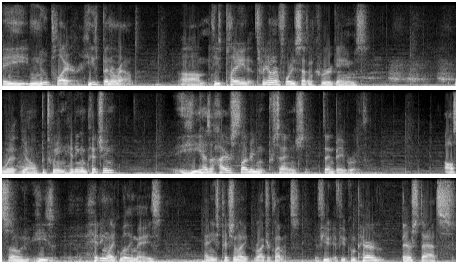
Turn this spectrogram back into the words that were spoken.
a new player. He's been around. Um, he's played 347 career games with you know between hitting and pitching. He has a higher slugging percentage than Babe Ruth. Also, he's hitting like Willie Mays, and he's pitching like Roger Clemens. If you if you compare their stats,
